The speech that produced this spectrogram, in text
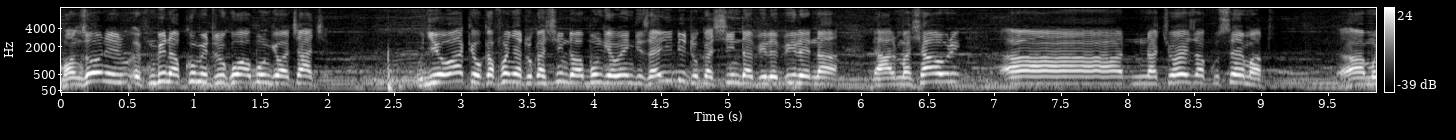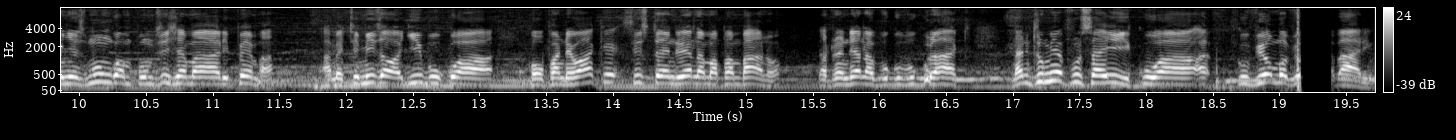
Mwanzoni 2010 tulikuwa wabunge wachache ujio wake ukafanya tukashinda wabunge wengi zaidi, tukashinda vile vile na, na halmashauri. Ninachoweza kusema tu Mwenyezi Mungu ampumzishe mahali pema, ametimiza wajibu kwa, kwa upande wake. Sisi tutaendelea na mapambano na tunaendelea na vuguvugu lake, na nitumie fursa hii kwa vyombo vya habari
